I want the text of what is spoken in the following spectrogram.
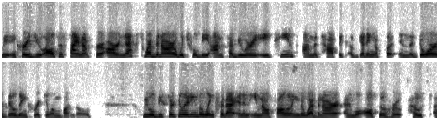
We encourage you all to sign up for our next webinar, which will be on February 18th on the topic of getting a foot in the door, building curriculum bundles. We will be circulating the link for that in an email following the webinar, and we'll also host a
